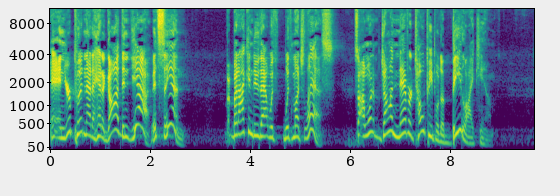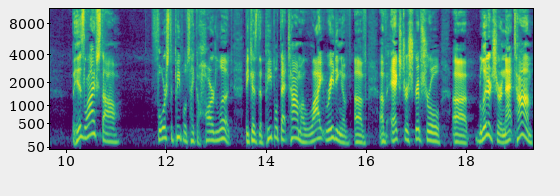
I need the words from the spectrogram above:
and you're putting that ahead of God, then yeah, it's sin. But, but I can do that with, with much less. So I want John never told people to be like him. But his lifestyle forced the people to take a hard look because the people at that time, a light reading of, of, of extra scriptural uh, literature in that time,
